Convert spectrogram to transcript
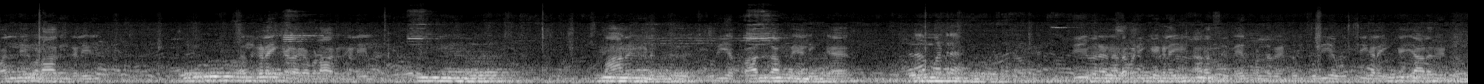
பள்ளி வளாகங்களில் பல்கலைக்கழக வளாகங்களில் மாணவிகளுக்கு உரிய பாதுகாப்பை அளிக்க தீவிர நடவடிக்கைகளை அரசு மேற்கொள்ள வேண்டும். புதிய உத்திகளை கையாள வேண்டும்.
